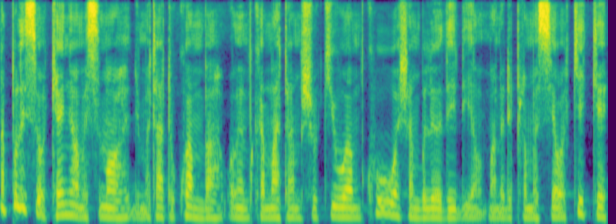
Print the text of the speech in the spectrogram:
Na polisi wa Kenya wamesema Jumatatu kwamba wamemkamata mshukiwa mkuu wa shambulio dhidi ya mwanadiplomasia wa kike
